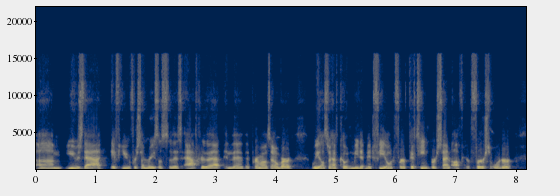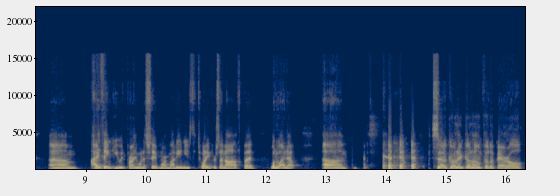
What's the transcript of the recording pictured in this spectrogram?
Um, use that. If you, for some reason, listen to this after that and the, the promo is over, we also have code Meet at Midfield for 15% off your first order. Um, I think you would probably want to save more money and use the 20% off, but what do I know? Um, so go to go to Home Field Apparel,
